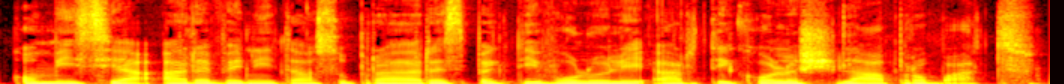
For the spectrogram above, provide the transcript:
Comisia a revenit asupra respectivului articol și l-a aprobat.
